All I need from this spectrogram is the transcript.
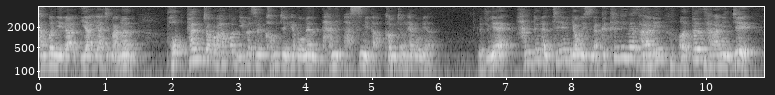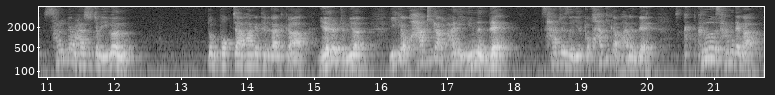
한번 이야기하지만 은 보편적으로 한번 이것을 검증해보면 많이 맞습니다. 검증을 해보면. 그 중에 한두 명 틀리는 경우 있으면 그 틀리는 사람이 어떤 사람인지 설명할 수 있지만 이건 좀 복잡하게 들어가니까 예를 들면 이게 화기가 많이 있는데 사주에서 이렇게 화기가 많은데 그 상대가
